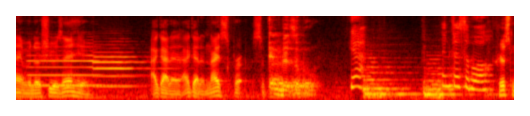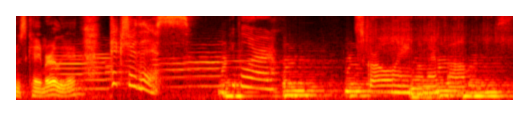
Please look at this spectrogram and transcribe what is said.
didn't even know she was in here. I got a, I got a nice surprise. Invisible. Yeah. Invisible. Christmas came early, ain't it? Picture this. People are scrolling on their phones.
